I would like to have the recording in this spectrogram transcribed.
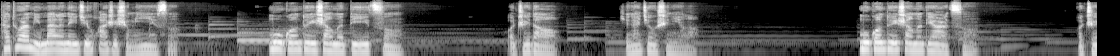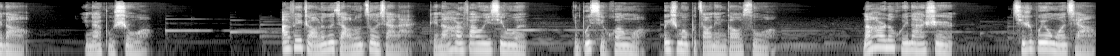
他突然明白了那句话是什么意思。目光对上的第一次，我知道，应该就是你了。目光对上的第二次，我知道，应该不是我。阿飞找了个角落坐下来，给男孩发微信问：“你不喜欢我，为什么不早点告诉我？”男孩的回答是：“其实不用我讲，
